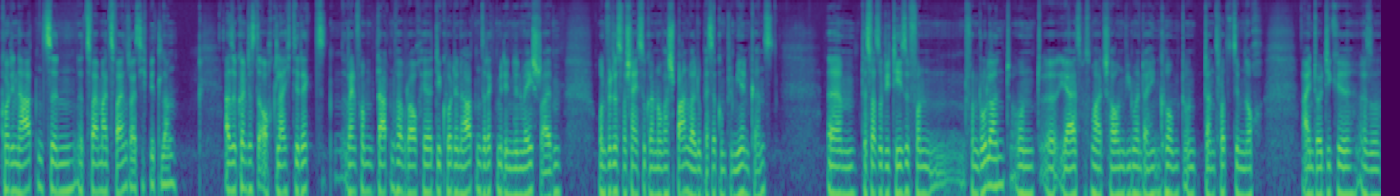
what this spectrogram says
Koordinaten sind zweimal 32 Bit lang. Also könntest du auch gleich direkt rein vom Datenverbrauch her die Koordinaten direkt mit in den Way schreiben und würdest wahrscheinlich sogar noch was sparen, weil du besser komprimieren kannst. Ähm, das war so die These von, von Roland und äh, ja, jetzt muss man halt schauen, wie man da hinkommt und dann trotzdem noch eindeutige, also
